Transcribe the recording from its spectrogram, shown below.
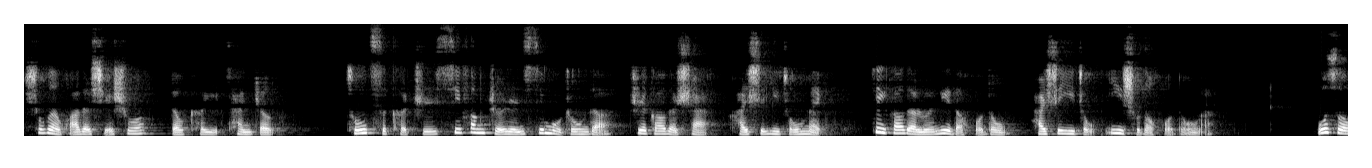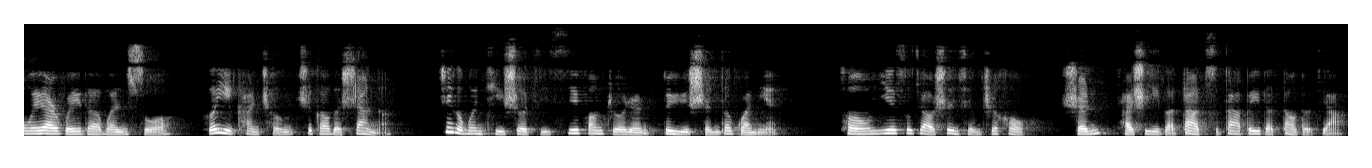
叔本华的学说都可以参证。从此可知，西方哲人心目中的至高的善还是一种美，最高的伦理的活动还是一种艺术的活动了。无所为而为的玩所，何以看成至高的善呢？这个问题涉及西方哲人对于神的观念。从耶稣教盛行之后。神才是一个大慈大悲的道德家。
